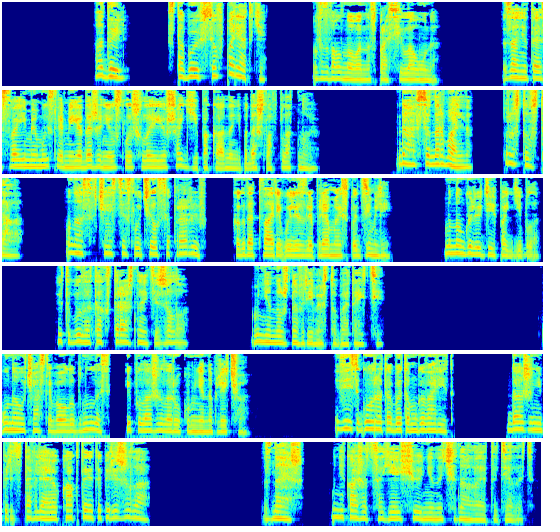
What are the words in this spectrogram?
«Адель, с тобой все в порядке?» — взволнованно спросила Уна. Занятая своими мыслями, я даже не услышала ее шаги, пока она не подошла вплотную. «Да, все нормально. Просто устала. У нас в части случился прорыв, когда твари вылезли прямо из-под земли. Много людей погибло. Это было так страшно и тяжело. Мне нужно время, чтобы отойти. Уна участливо улыбнулась и положила руку мне на плечо. «Весь город об этом говорит. Даже не представляю, как ты это пережила». «Знаешь, мне кажется, я еще и не начинала это делать.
